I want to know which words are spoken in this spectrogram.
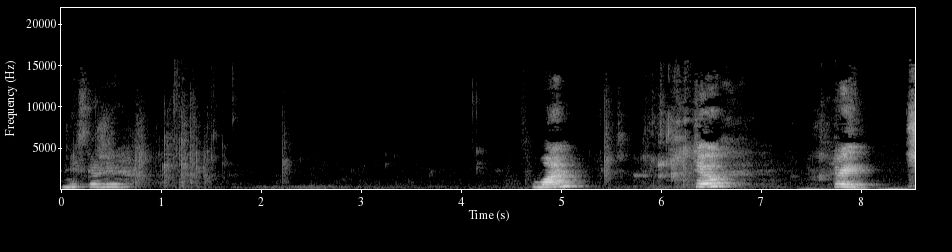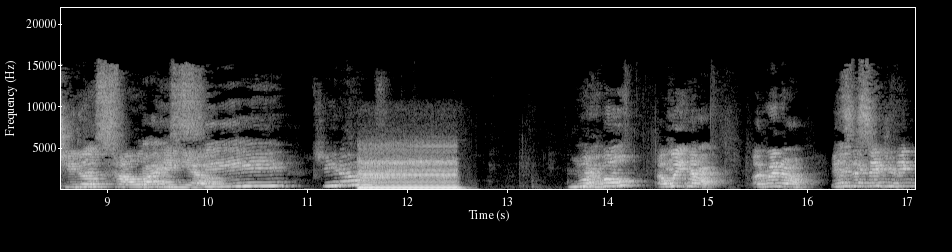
Let me schedule. One, two, three. Cheetos jalapeno. Cheetos. You want No. both? Oh wait, no. Oh wait, no. It's Okay, the same picture. thing.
